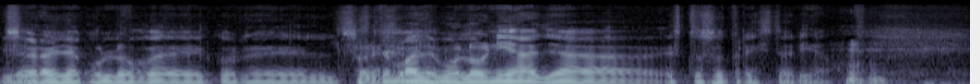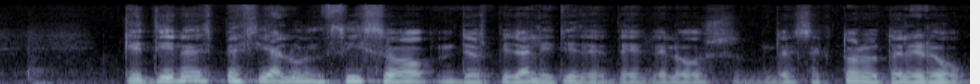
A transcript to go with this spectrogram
Y Sí. ahora ya con, lo- eh, con el sistema de. Bolonia ya esto es otra historia. ¿Qué tiene especial un CISO de hospitality de, de- de los, del sector hotelero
